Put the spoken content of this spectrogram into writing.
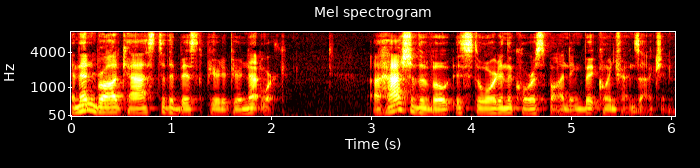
and then broadcast to the Bisq peer-to-peer -peer network. A hash of the vote is stored in the corresponding Bitcoin transaction.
